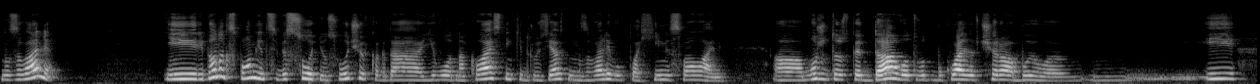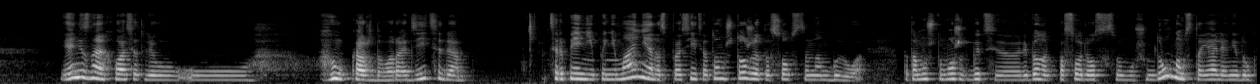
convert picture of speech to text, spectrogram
называли? И ребенок вспомнит себе сотню случаев, когда его одноклассники, друзья называли его плохими словами. А, может даже сказать, да, вот, вот буквально вчера было. И я не знаю, хватит ли у, у каждого родителя терпения и понимания расспросить о том, что же это, собственно, было. Потому что, может быть, ребенок поссорился со своим лучшим другом, стояли они друг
